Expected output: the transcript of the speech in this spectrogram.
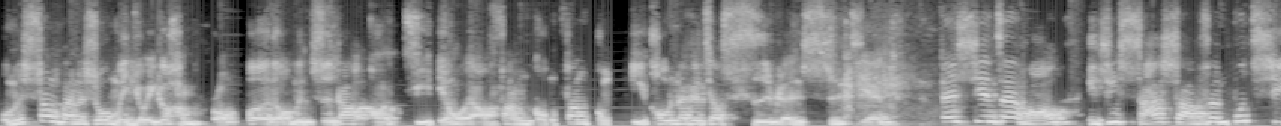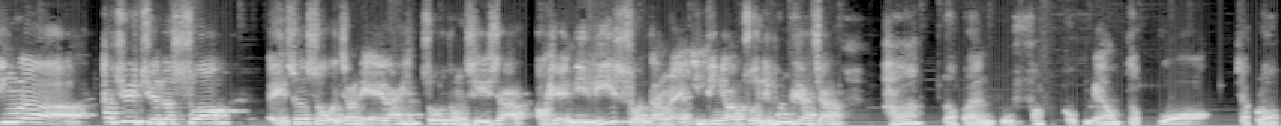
我们上班的时候我们有一个很 proper 的，我们知道哦几点我要放工，放工以后那个叫私人时间。但现在哦，已经傻傻分不清了，他就会觉得说，哎，这个时候我叫你，哎，来做东西一下，OK，你理所当然一定要做，你不能跟他讲，啊，老板，我放工了的我，这样咯。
